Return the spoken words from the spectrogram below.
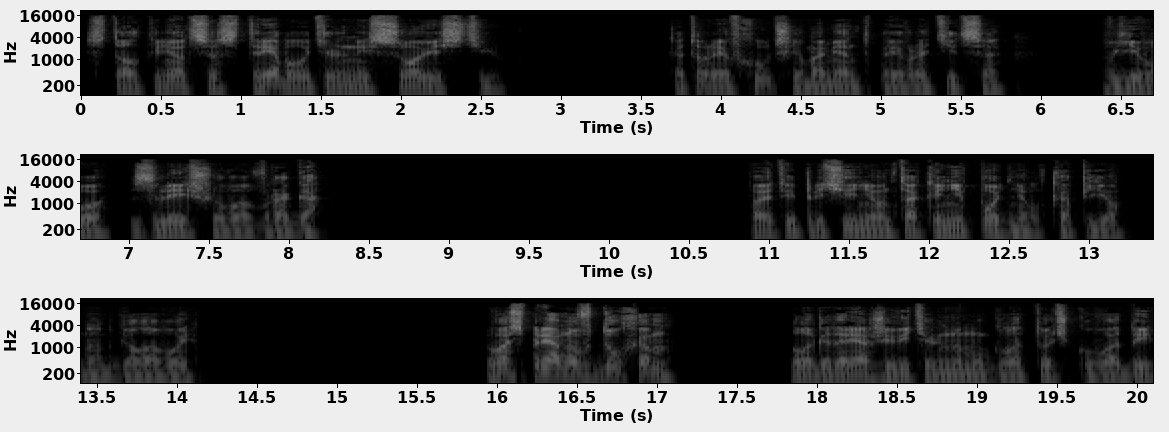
столкнется с требовательной совестью, которая в худший момент превратится в его злейшего врага. По этой причине он так и не поднял копье над головой. Воспрянув духом, благодаря живительному глоточку воды,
